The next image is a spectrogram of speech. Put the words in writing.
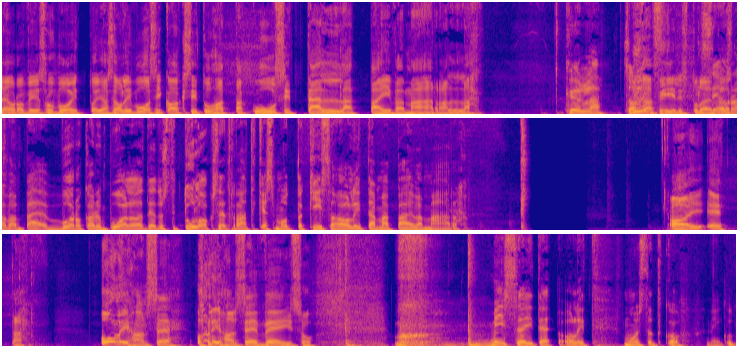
Euroviisun voitto. Ja se oli vuosi 2006 tällä päivämäärällä. Kyllä. Se Hyvä fiilis tulee tästä. Seuraavan pä- vuorokauden puolella tietysti tulokset ratkes, mutta kisa oli tämä päivämäärä. Ai että. Olihan se, olihan se veisu. Missä itse olit? Muistatko niin kuin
